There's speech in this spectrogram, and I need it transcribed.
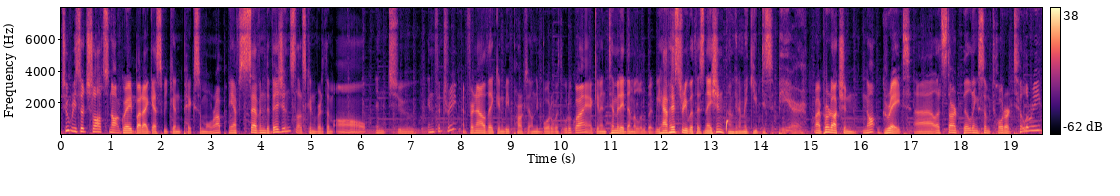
two research slots, not great, but I guess we can pick some more up. We have seven divisions. Let's convert them all into infantry. And for now, they can be parked on the border with Uruguay. I can intimidate them a little bit. We have history with this nation. I'm gonna make you disappear. All right, production, not great. Uh, let's start building some towed artillery.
